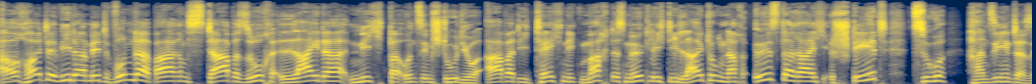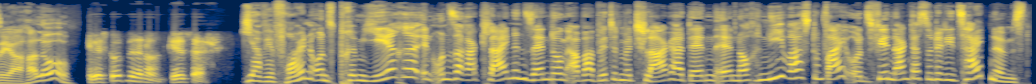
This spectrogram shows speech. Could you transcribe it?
Auch heute wieder mit wunderbarem Starbesuch. Leider nicht bei uns im Studio, aber die Technik macht es möglich. Die Leitung nach Österreich steht zu Hansi Hinterseher. Hallo. Grüß Gott miteinander. Grüß euch. Ja, wir freuen uns. Premiere in unserer kleinen Sendung, aber bitte mit Schlager, denn äh, noch nie warst du bei uns. Vielen Dank, dass du dir die Zeit nimmst.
